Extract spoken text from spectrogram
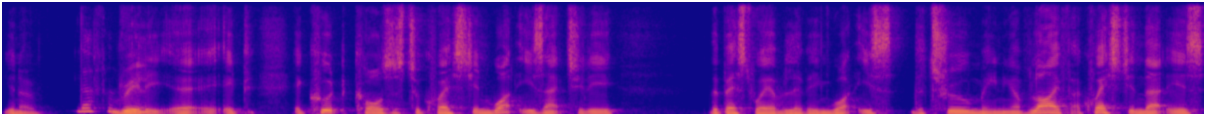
You know, Definitely, really, uh, it it could cause us to question what is actually the best way of living, what is the true meaning of life. A question that is,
